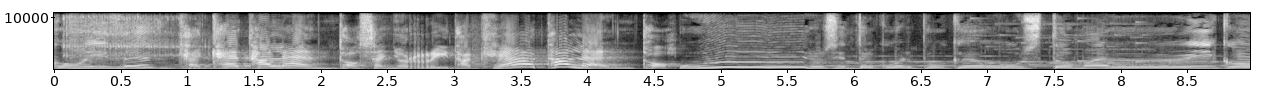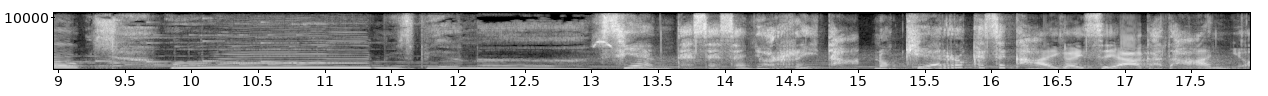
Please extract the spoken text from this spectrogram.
¿Cómo dice? ¿Qué, qué talento, señorita? ¿Qué talento? Uy, no siento el cuerpo. Qué gusto más rico. Uy, mis piernas. Siéntese, señorita. No quiero que se caiga y se haga daño.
